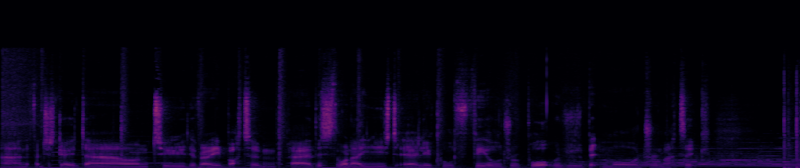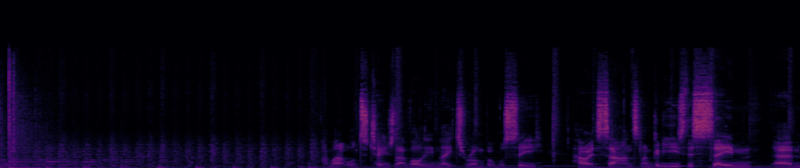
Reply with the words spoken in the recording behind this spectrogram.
and if I just go down to the very bottom, uh, this is the one I used earlier called Field Report, which was a bit more dramatic. I might want to change that volume later on, but we'll see how it sounds. And I'm going to use this same um,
